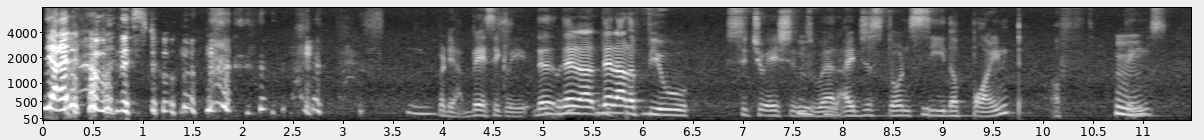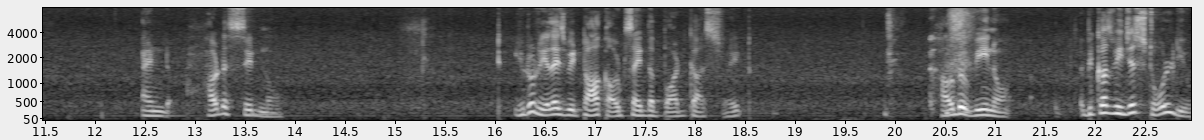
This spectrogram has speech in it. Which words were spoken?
Yeah, I remember this too. But yeah, basically, there, there are there are a few situations where I just don't see the point of Hmm. things. And how does Sid know? You do realize we talk outside the podcast, right? How do we know? Because we just told you.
